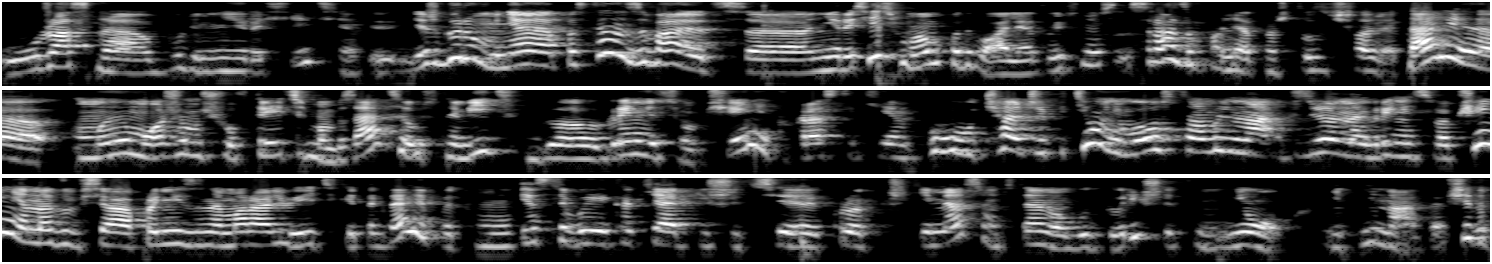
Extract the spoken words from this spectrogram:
ужасно булим нейросети. Я же говорю, у меня постоянно называются нейросети в моем подвале, то есть ну, сразу понятно, что за человек. Далее мы можем еще в третьем абзаце установить границу общения, как раз-таки у чат GPT у него установлена определенная граница общения, она вся пронизана моралью, этикой и так далее, поэтому если вы, как я, пишете кровь, кишки и мясо, он постоянно будет говорить, что это не ок, не, не надо. Вообще-то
